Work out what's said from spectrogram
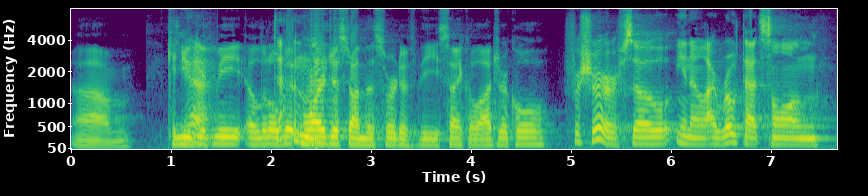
Um, can you Yeah, give me a little bit more just on the sort of the psychological For sure. So, you know, I wrote that song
